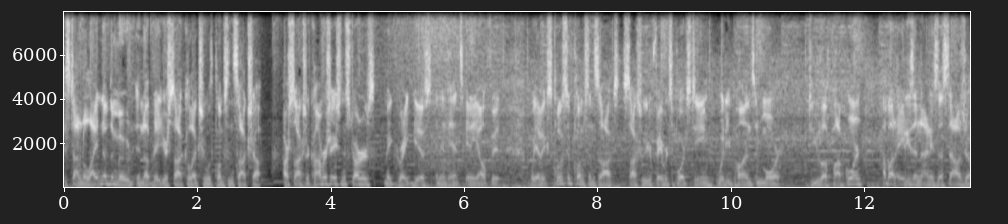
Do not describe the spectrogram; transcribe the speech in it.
It's time to lighten up the mood and update your sock collection with Clemson Sock Shop. Our socks are conversation starters, make great gifts, and enhance any outfit. We have exclusive Clemson socks, socks with your favorite sports team, witty puns, and more. Do you love popcorn? How about 80s and 90s nostalgia?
